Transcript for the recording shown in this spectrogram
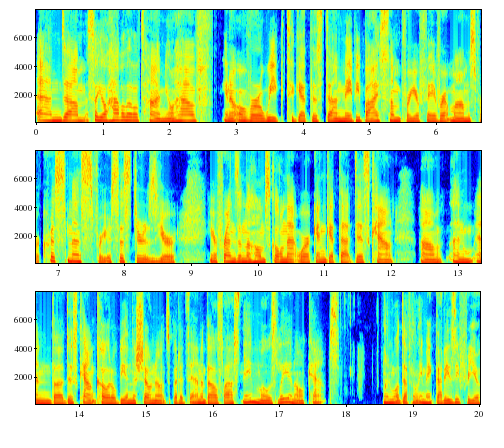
And um, so you'll have a little time. You'll have, you know, over a week to get this done. Maybe buy some for your favorite moms for Christmas, for your sisters, your your friends in the homeschool network, and get that discount. Um, and and the discount code will be in the show notes, but it's Annabelle's last name, Moseley, in all caps. And we'll definitely make that easy for you.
